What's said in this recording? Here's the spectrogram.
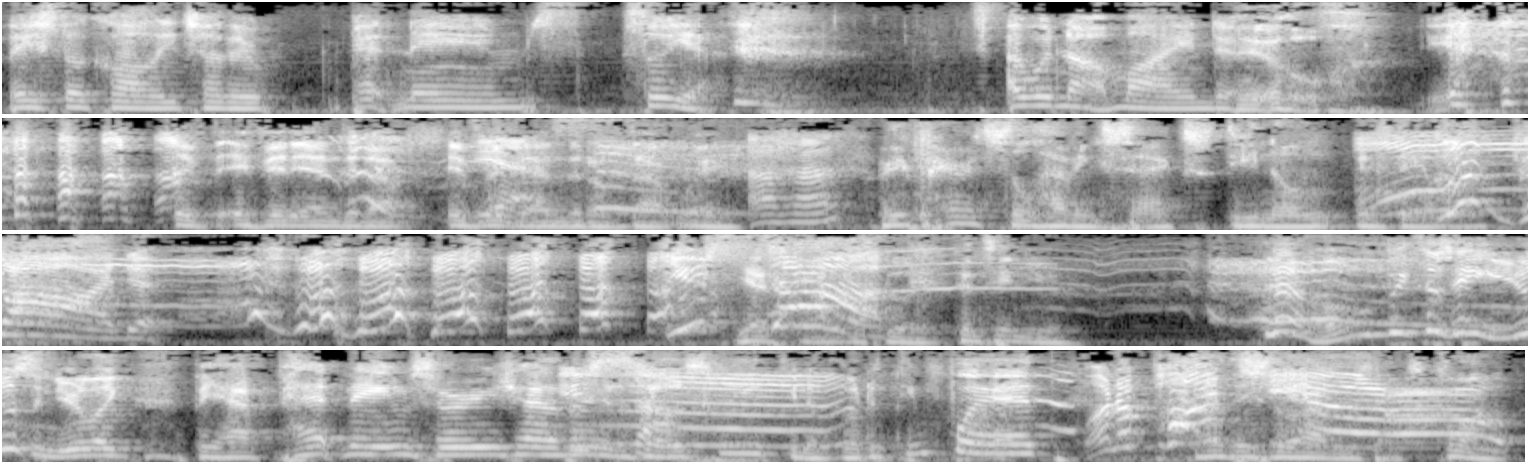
They still call each other pet names. So yes. I would not mind. Ew. Yeah. If, if it ended up if it ended up that way. Uh-huh. Are your parents still having sex? Do you know if they are? Good God! you Yes, suck! Continue. No, because hey, listen, you're like they have pet names for each other. You It's so sweet. You know, put it in puet. wanna punch you! Come on.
